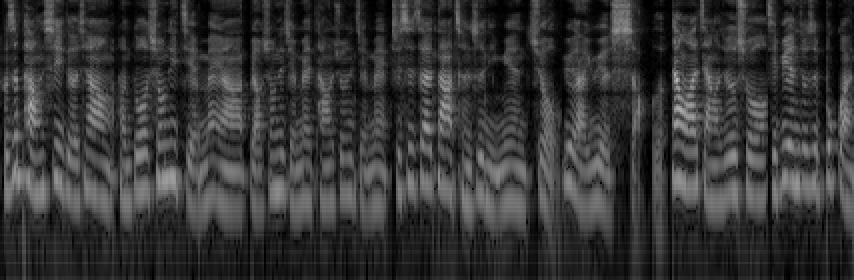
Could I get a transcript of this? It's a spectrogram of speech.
可是旁系的，像很多兄弟姐妹啊，表兄弟姐妹、堂兄弟姐妹，其实在大城市里面就越来越少了。但我要讲的就是说，即便就是不管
